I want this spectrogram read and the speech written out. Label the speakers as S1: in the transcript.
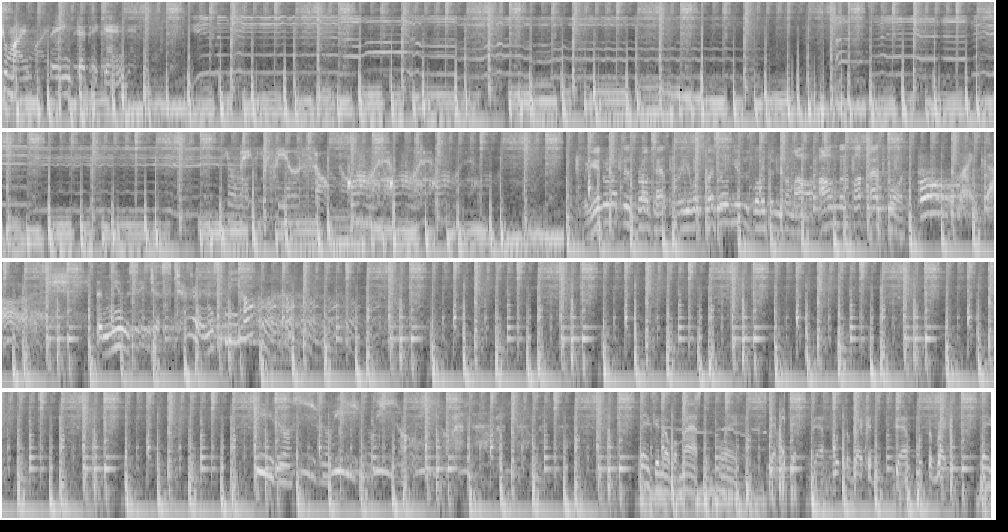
S1: would you mind saying that again?
S2: You make me feel so good.
S3: We interrupt this broadcast to bring you a special news bulletin from our on-the-spot passport.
